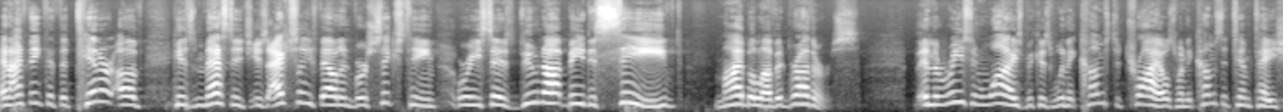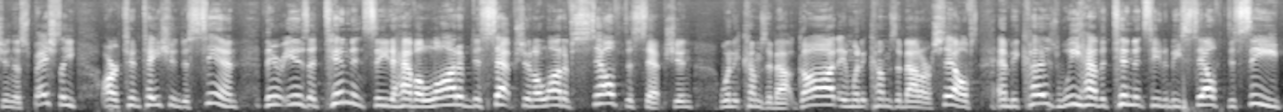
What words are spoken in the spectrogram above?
And I think that the tenor of his message is actually found in verse 16, where he says, Do not be deceived, my beloved brothers. And the reason why is because when it comes to trials, when it comes to temptation, especially our temptation to sin, there is a tendency to have a lot of deception, a lot of self deception when it comes about God and when it comes about ourselves. And because we have a tendency to be self deceived,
